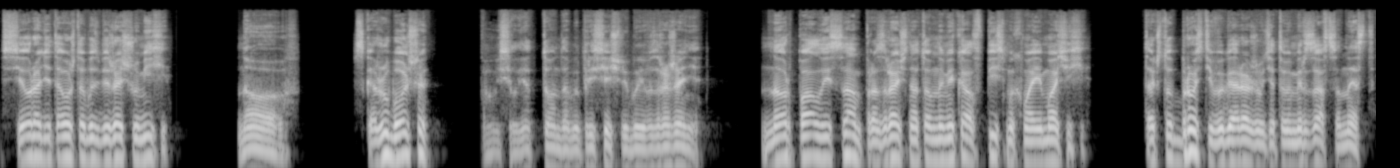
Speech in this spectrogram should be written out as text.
все ради того, чтобы избежать шумихи. Но... Скажу больше, — повысил я тон, дабы пресечь любые возражения. Нор Пал и сам прозрачно о том намекал в письмах моей мачехи. Так что бросьте выгораживать этого мерзавца, Нест.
